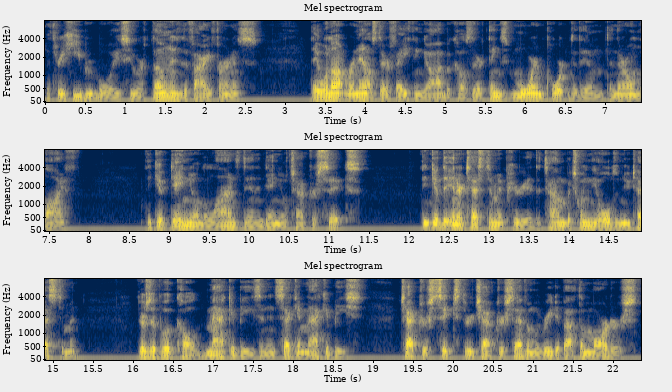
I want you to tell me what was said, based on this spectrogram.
the three Hebrew boys who were thrown into the fiery furnace. They will not renounce their faith in God because there are things more important to them than their own life. Think of Daniel in the lion's den in Daniel chapter 6. Think of the intertestament period, the time between the Old and New Testament. There's a book called Maccabees, and in 2nd Maccabees, chapter 6 through chapter 7, we read about the martyrs.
